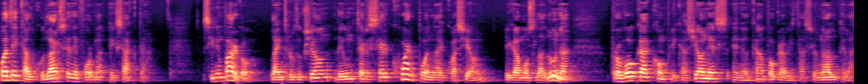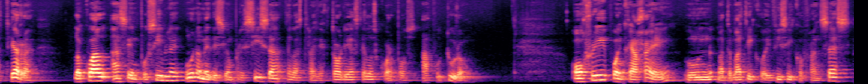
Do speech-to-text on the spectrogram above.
puede calcularse de forma exacta. Sin embargo, la introducción de un tercer cuerpo en la ecuación, digamos la Luna, provoca complicaciones en el campo gravitacional de la Tierra, lo cual hace imposible una medición precisa de las trayectorias de los cuerpos a futuro. Henri Poincaré, un matemático y físico francés,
